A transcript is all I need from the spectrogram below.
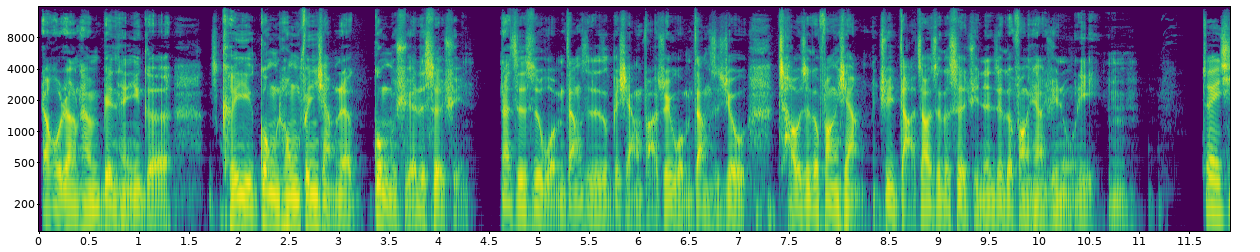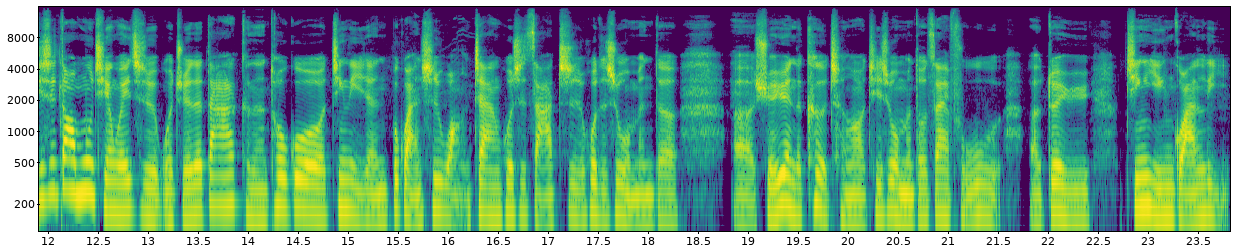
然后让他们变成一个可以共同分享的共学的社群。那这是我们当时的这个想法，所以我们当时就朝这个方向去打造这个社群的这个方向去努力，嗯。对，其实到目前为止，我觉得大家可能透过经理人，不管是网站或是杂志，或者是我们的呃学院的课程哦，其实我们都在服务呃对于经营管理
